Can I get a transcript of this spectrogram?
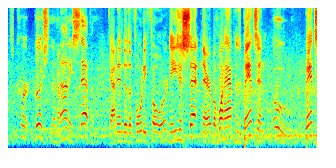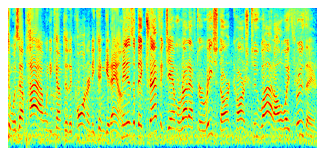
It's Kurt Busch in the 97. Got into the 44, and he's just sitting there. But what happens, Benson? Ooh. Benson was up high when he come to the corner, and he couldn't get down. I mean, it was a big traffic jam right after a restart. Cars too wide all the way through there.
